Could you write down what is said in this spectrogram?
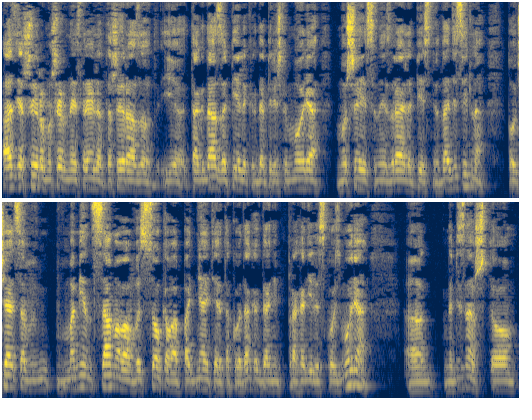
Азия Шира Мушевна Израиля Ташира Азот. И тогда запели, когда перешли море, Муше и сына Израиля песню. Да, действительно, получается, в момент самого высокого поднятия такое, да, когда они проходили сквозь море, э, написано, что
